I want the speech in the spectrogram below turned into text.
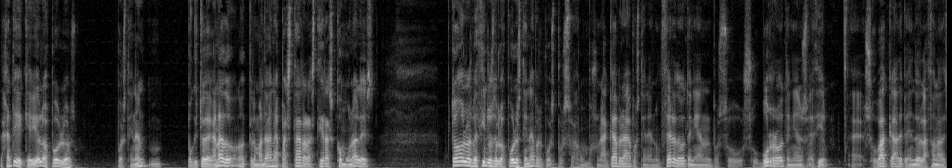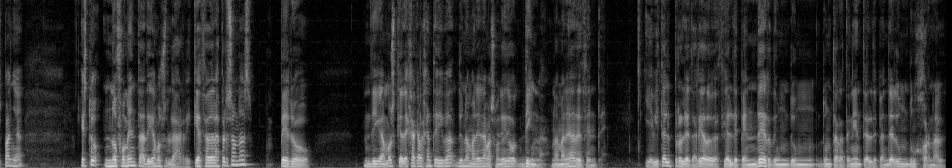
la gente que vivía en los pueblos, pues tenían un poquito de ganado, que lo mandaban a pastar a las tierras comunales. Todos los vecinos de los pueblos tenían pues, pues, pues, pues una cabra, pues tenían un cerdo, tenían pues, su, burro, tenían, es decir, eh, su vaca, dependiendo de la zona de España. Esto no fomenta, digamos, la riqueza de las personas, pero digamos que deja que la gente viva de una manera más o menos digna, una manera decente y evita el proletariado, decía, el depender de un, terrateniente, el depender de un, jornal.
